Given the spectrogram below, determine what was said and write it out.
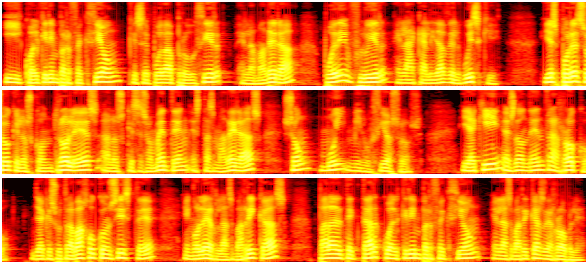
Y cualquier imperfección que se pueda producir en la madera puede influir en la calidad del whisky, y es por eso que los controles a los que se someten estas maderas son muy minuciosos. Y aquí es donde entra Rocco, ya que su trabajo consiste en oler las barricas para detectar cualquier imperfección en las barricas de roble,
